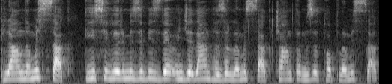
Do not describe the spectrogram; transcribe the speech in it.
planlamışsak, giysilerimizi biz de önceden hazırlamışsak, çantamızı toplamışsak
